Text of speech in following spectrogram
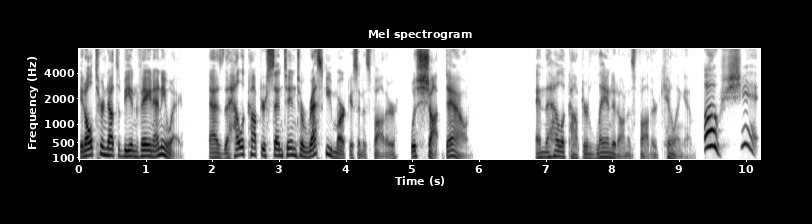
It all turned out to be in vain anyway, as the helicopter sent in to rescue Marcus and his father was shot down, and the helicopter landed on his father, killing him. Oh, shit.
